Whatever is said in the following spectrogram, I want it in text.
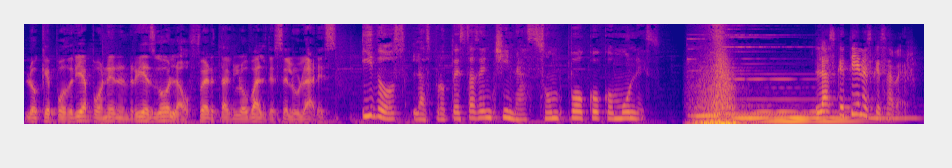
lo que podría poner en riesgo la oferta global de celulares. Y dos, las protestas en China son poco comunes. Las que tienes que saber.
